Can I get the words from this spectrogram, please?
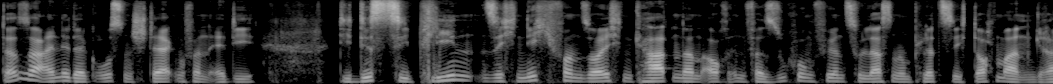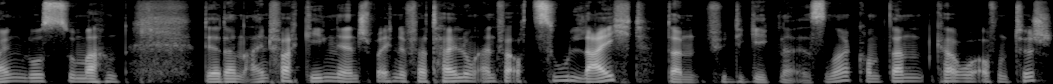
das ist eine der großen Stärken von Eddie, die Disziplin, sich nicht von solchen Karten dann auch in Versuchung führen zu lassen und plötzlich doch mal einen Grang loszumachen, der dann einfach gegen eine entsprechende Verteilung einfach auch zu leicht dann für die Gegner ist. Ne? Kommt dann Karo auf den Tisch,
